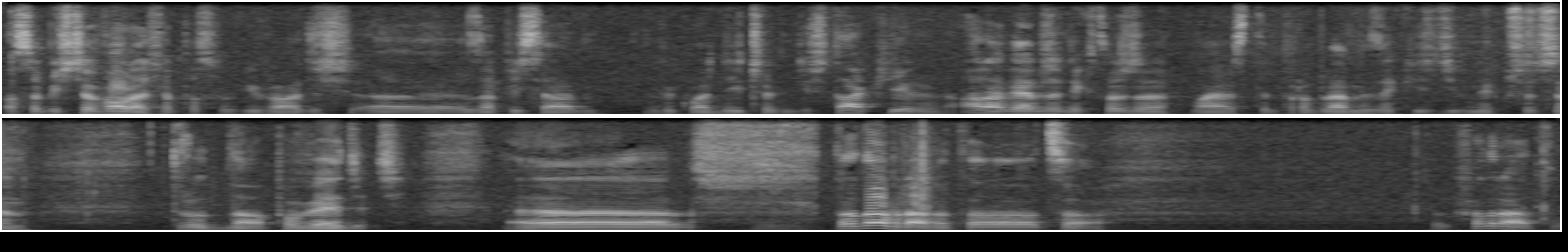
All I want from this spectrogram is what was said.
Osobiście wolę się posługiwać e, zapisem wykładniczym niż takim, ale wiem, że niektórzy mają z tym problemy z jakichś dziwnych przyczyn. Trudno powiedzieć. E, to dobra, no to co? Do kwadratu.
